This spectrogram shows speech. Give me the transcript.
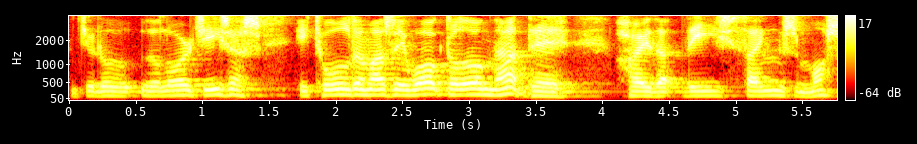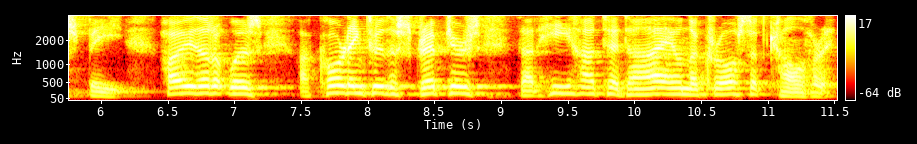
And you know, the Lord Jesus, He told them as they walked along that day how that these things must be, how that it was according to the scriptures that He had to die on the cross at Calvary.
